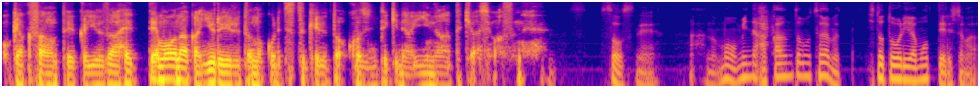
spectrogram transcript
お客さんというかユーザー減ってもなんかゆるゆると残り続けると個人的にはいいなって気はしますね。そうですね。あのもうみんなアカウントもそれは一通りは持ってる人が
